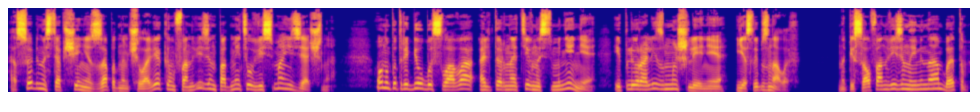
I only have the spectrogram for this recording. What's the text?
Особенность общения с западным человеком Фанвизин подметил весьма изящно. Он употребил бы слова «альтернативность мнения» и «плюрализм мышления», если б знал их. Написал Фанвизин именно об этом,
